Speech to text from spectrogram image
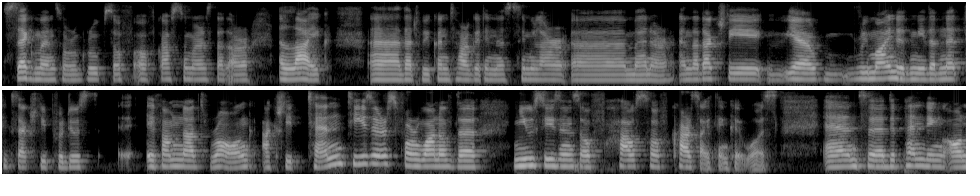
segments or groups of, of customers that are alike uh, that we can target in a similar uh, manner and that actually yeah reminded me that netflix actually produced if i'm not wrong actually 10 teasers for one of the new seasons of house of cards i think it was and uh, depending on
